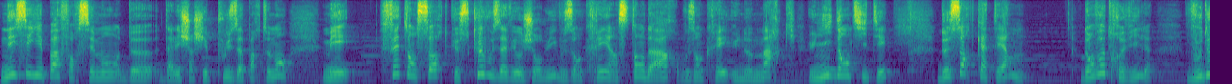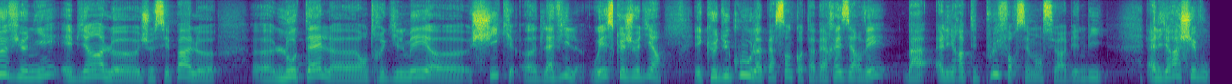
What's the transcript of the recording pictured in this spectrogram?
N'essayez pas forcément d'aller chercher plus d'appartements, mais faites en sorte que ce que vous avez aujourd'hui, vous en créez un standard, vous en créez une marque, une identité, de sorte qu'à terme, dans votre ville, vous deveniez, eh bien, le, je sais pas, euh, l'hôtel euh, entre guillemets euh, chic de la ville. Vous voyez ce que je veux dire? Et que du coup, la personne quand elle avait réservé, bah, elle ira peut-être plus forcément sur Airbnb. Elle ira chez vous.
